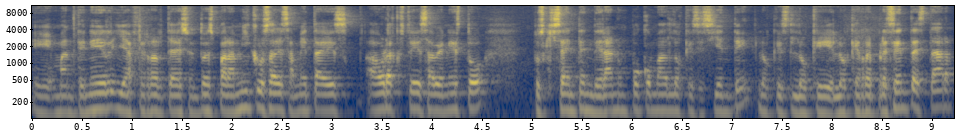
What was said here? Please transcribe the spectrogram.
eh, mantener y aferrarte a eso. Entonces, para mí cruzar esa meta es, ahora que ustedes saben esto, pues quizá entenderán un poco más lo que se siente, lo que, es, lo que, lo que representa estar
